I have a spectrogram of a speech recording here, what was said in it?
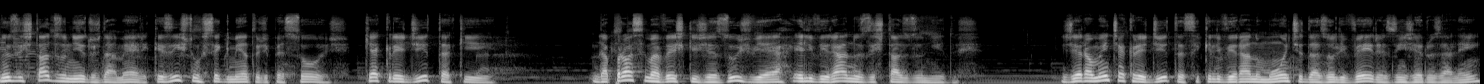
Nos Estados Unidos da América, existe um segmento de pessoas que acredita que da próxima vez que Jesus vier, ele virá nos Estados Unidos. Geralmente acredita-se que ele virá no Monte das Oliveiras, em Jerusalém,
